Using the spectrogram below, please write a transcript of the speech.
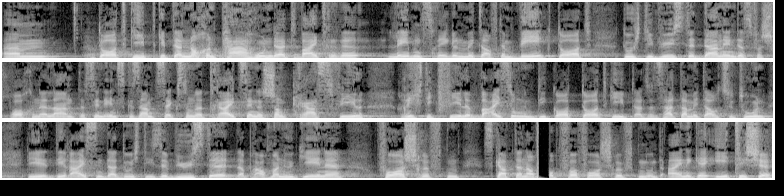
ähm, dort gibt, gibt er noch ein paar hundert weitere Lebensregeln mit auf dem Weg dort durch die Wüste dann in das versprochene Land. Das sind insgesamt 613, das ist schon krass viel, richtig viele Weisungen, die Gott dort gibt. Also es hat damit auch zu tun, die, die reisen da durch diese Wüste, da braucht man Hygienevorschriften. Es gab dann auch Opfervorschriften und einige ethische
